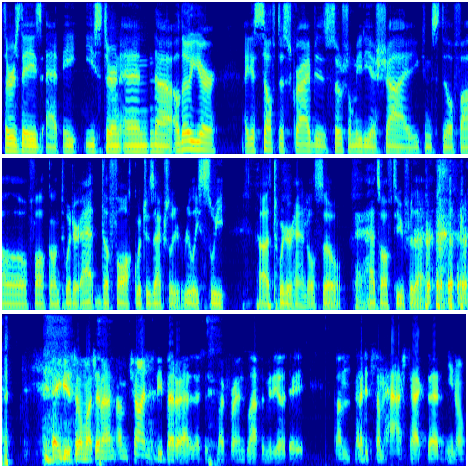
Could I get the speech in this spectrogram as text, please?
Thursdays at 8 Eastern. And uh, although you're I guess self-described as social media shy, you can still follow Falk on Twitter at the Falk, which is actually a really sweet uh, Twitter handle. So hats off to you for that. Thank you so much. And I'm I'm trying to be better at it. That's just my friends laughed at me the other day. Um, I did some hashtag that you know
